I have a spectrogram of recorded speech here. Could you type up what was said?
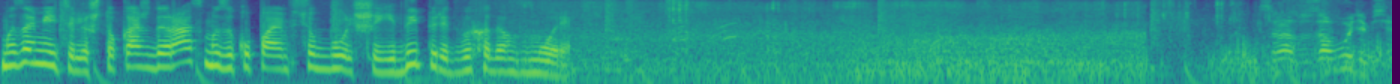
Мы заметили, что каждый раз мы закупаем все больше еды перед выходом в море. Сразу заводимся.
